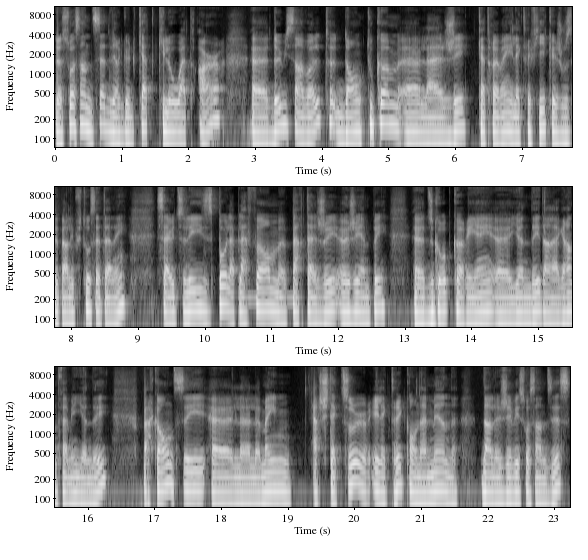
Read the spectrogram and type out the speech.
de 77,4 kWh de 800 volts. Donc tout comme euh, la G80 électrifiée que je vous ai parlé plus tôt cette année, ça utilise pas la plateforme partagée EGMP du groupe coréen Hyundai dans la grande famille Hyundai. Par contre, c'est le même architecture électrique qu'on amène dans le GV70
